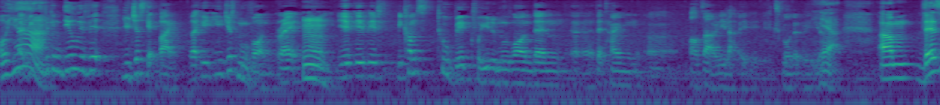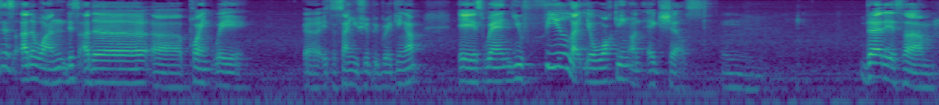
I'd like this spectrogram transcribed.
Oh, Like, yeah. if you can deal with it, you just get by. Like you, you just move on, right? Mm. Um, if, if if it becomes too big for you to move on, then uh, that time uh, already lah. It, it exploded already. Yeah. Um, there's this other one, this other uh, point where uh, it's a sign you should be breaking up, is when you feel like you're walking on eggshells. Mm. That is, um,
